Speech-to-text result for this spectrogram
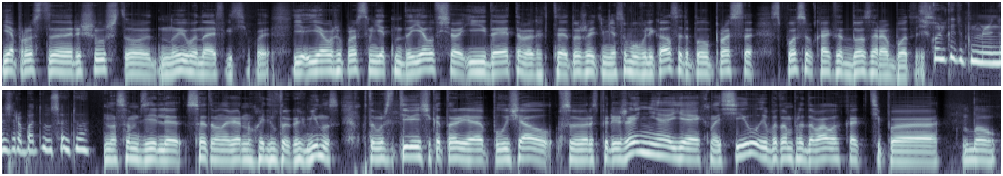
я просто решил, что ну его нафиг, типа. Я, я уже просто, мне это надоело все, и до этого как-то я тоже этим не особо увлекался, это был просто способ как-то дозаработать. Сколько ты примерно зарабатывал с этого? На самом деле, с этого, наверное, уходил только в минус, потому что те вещи, которые я получал в свое распоряжение, я их носил и потом продавал их как, типа... Боу.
